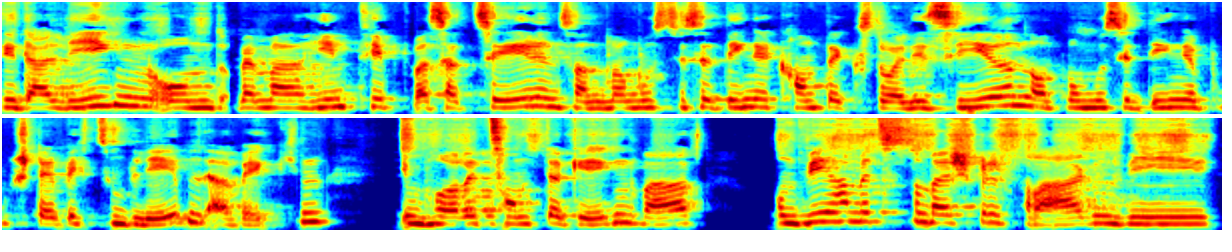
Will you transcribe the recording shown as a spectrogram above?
die da liegen und wenn man hintippt, was erzählen, sondern man muss diese Dinge kontextualisieren und man muss die Dinge buchstäblich zum Leben erwecken im Horizont der Gegenwart. Und wir haben jetzt zum Beispiel Fragen wie,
